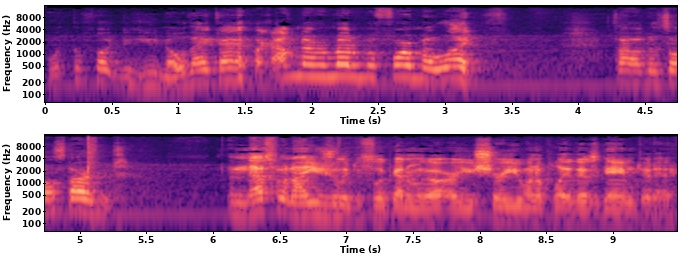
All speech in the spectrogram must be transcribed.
What the fuck? Do you know that guy? Like, I've never met him before in my life. That's how this all started. And that's when I usually just look at him and go, "Are you sure you want to play this game today?"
